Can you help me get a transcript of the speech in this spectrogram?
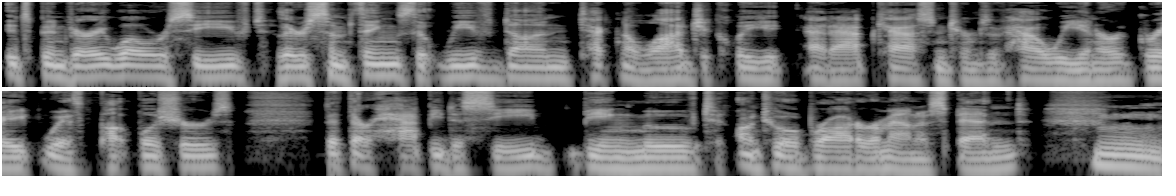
It's been very well received. There's some things that we've done technologically at Appcast in terms of how we integrate with publishers that they're happy to see being moved onto a broader amount of spend. Hmm.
